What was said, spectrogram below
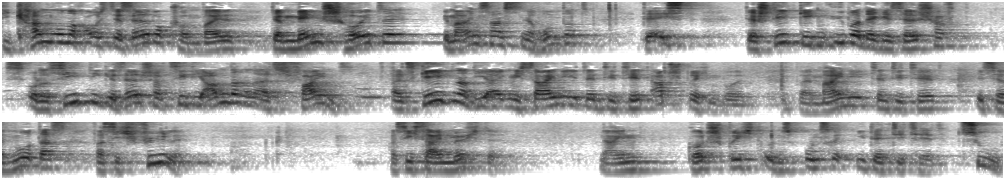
die kann nur noch aus dir selber kommen, weil der Mensch heute im 21. Jahrhundert, der ist, der steht gegenüber der Gesellschaft oder sieht die Gesellschaft, sieht die anderen als Feind als Gegner, die eigentlich seine Identität absprechen wollen. Weil meine Identität ist ja nur das, was ich fühle, was ich sein möchte. Nein, Gott spricht uns unsere Identität zu.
